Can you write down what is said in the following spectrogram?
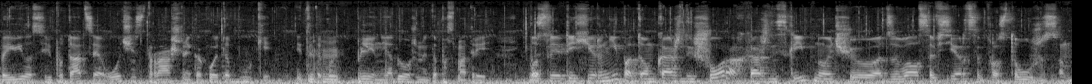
появилась репутация очень страшной какой-то буки. И ты такой, блин, я должен это посмотреть. После этой херни потом каждый шорох, каждый скрип ночью отзывался в сердце просто ужасом.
